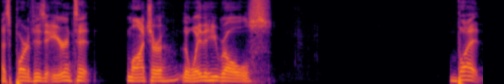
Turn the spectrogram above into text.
That's part of his irritant mantra, the way that he rolls. But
